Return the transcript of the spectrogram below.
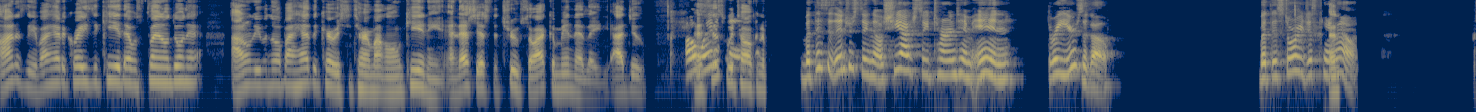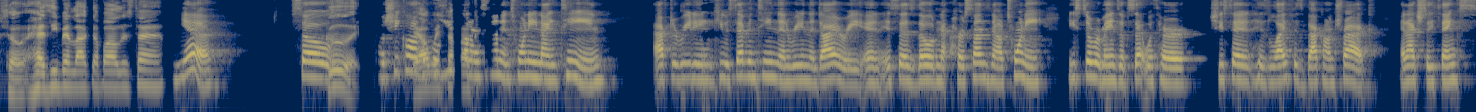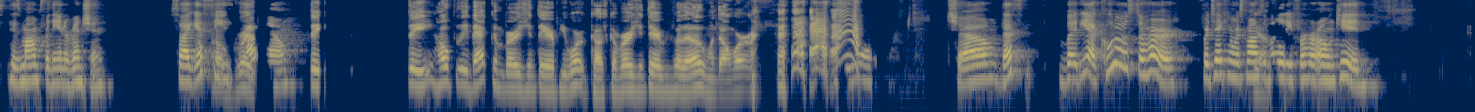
honestly, if I had a crazy kid that was planning on doing that, I don't even know if I had the courage to turn my own kid in, and that's just the truth. So I commend that lady. I do. Oh, And wait a since we're minute. talking about But this is interesting, though. She actually turned him in three years ago. But this story just came and out. so, has he been locked up all this time? Yeah. So, Good. so she They called the police on her son in 2019 after reading, he was 17 then reading the diary. And it says, though her son's now 20, he still remains upset with her. She said his life is back on track and actually thanks his mom for the intervention. So I guess Oh, he's great. out now. See, see, hopefully that conversion therapy worked because conversion therapy for the other one don't work. Yeah. Child, that's, but yeah, kudos to her for taking yeah. responsibility for her own kid.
